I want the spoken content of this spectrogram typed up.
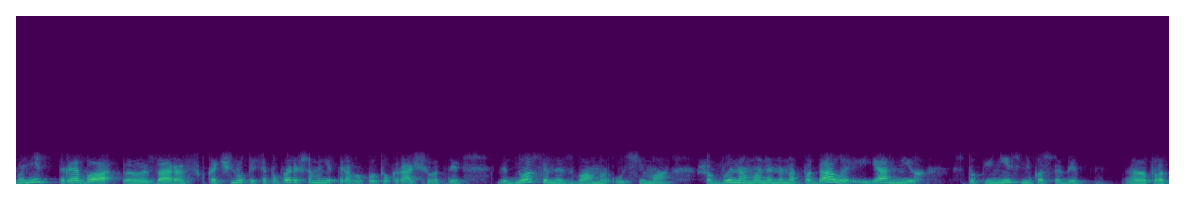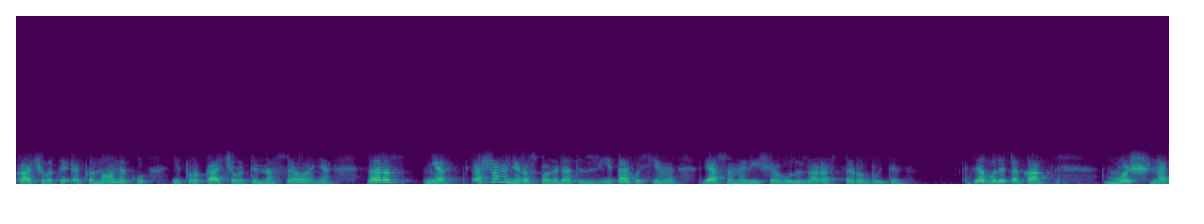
Мені треба е, зараз качнутися. По-перше, мені треба покращувати відносини з вами усіма, щоб ви на мене не нападали, і я міг спокійнісінько собі е, прокачувати економіку і прокачувати населення. Зараз, ні, а що мені розповідати? І так усім ясно, навіщо я буду зараз це робити. Це буде така мощна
